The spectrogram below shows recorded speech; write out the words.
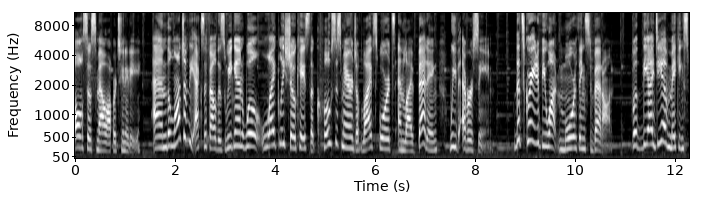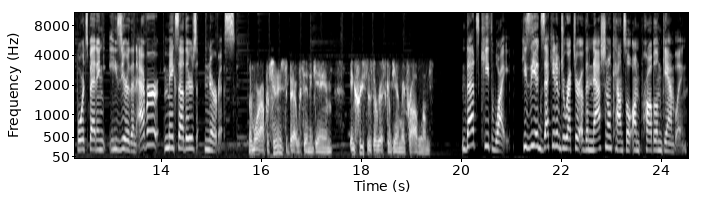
also smell opportunity, and the launch of the XFL this weekend will likely showcase the closest marriage of live sports and live betting we've ever seen. That's great if you want more things to bet on, but the idea of making sports betting easier than ever makes others nervous. The more opportunities to bet within a game increases the risk of gambling problems. That's Keith Whyte. He's the executive director of the National Council on Problem Gambling.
